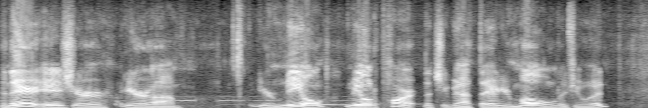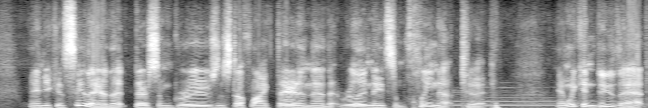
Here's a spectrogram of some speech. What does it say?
And there is your, your, um, your meal, milled part that you've got there, your mold if you would. And you can see there that there's some grooves and stuff like that in there that really needs some cleanup to it. And we can do that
